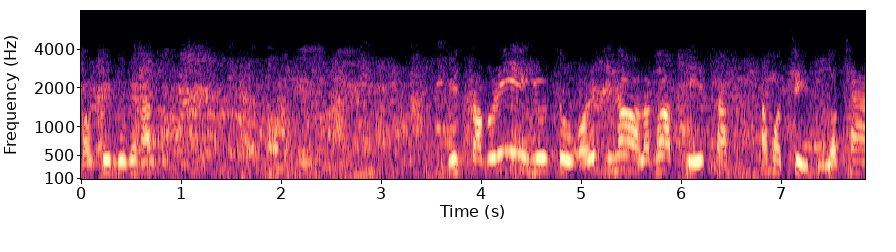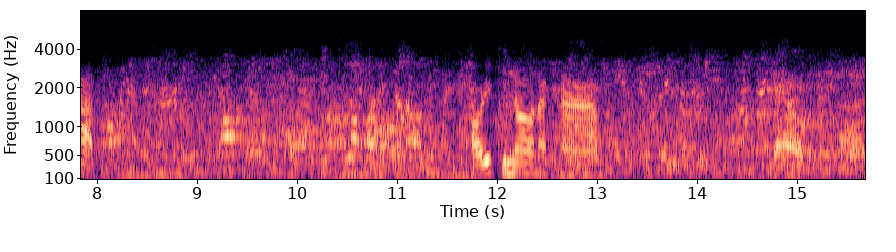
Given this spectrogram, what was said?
ลองชิมดูไหมครับมีสตรอเบอรี่ยูสุออริจินอลแล้วก็พีชครับ ทั้งหมดสี่รสชาติออริจินอลนะครับแก้วนะครับ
